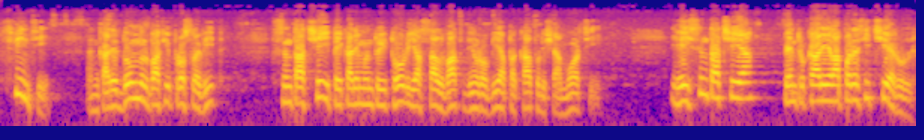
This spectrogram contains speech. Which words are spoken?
Sfinții, în care Domnul va fi proslăvit, sunt acei pe care Mântuitorul i-a salvat din robia păcatului și a morții. Ei sunt aceia pentru care el a părăsit cerul,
